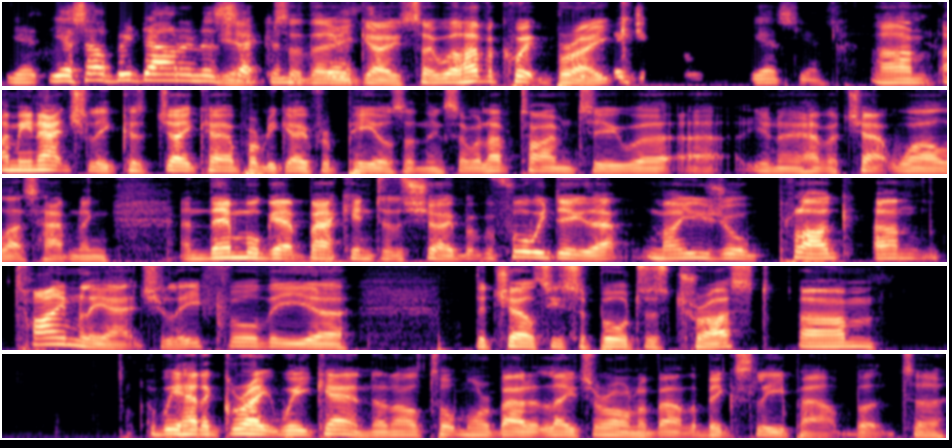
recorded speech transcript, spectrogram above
Yeah, yes, I'll be down in a Yeah, second. so there you go. So we'll have a quick break. Yes, yes. Um, I mean, actually, because JK will probably go for a pee or something, so we'll have time to, uh, uh, you know, have a chat while that's happening, and then we'll get back into the show. But before we do that, my usual plug, um, timely actually for the uh, the Chelsea Supporters Trust. Um, we had a great weekend, and I'll talk more about it later on about the big sleep out. But uh,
